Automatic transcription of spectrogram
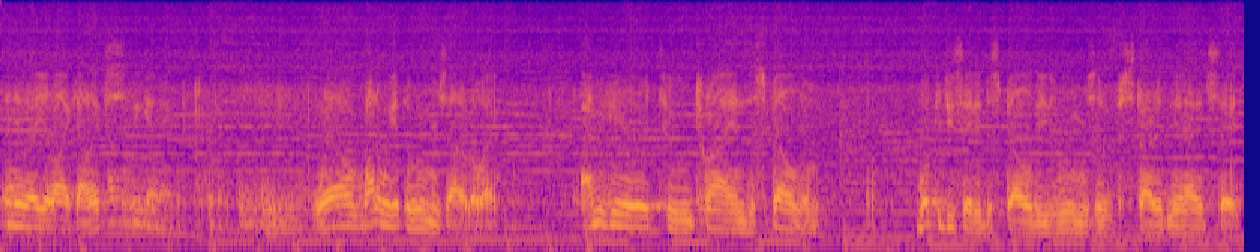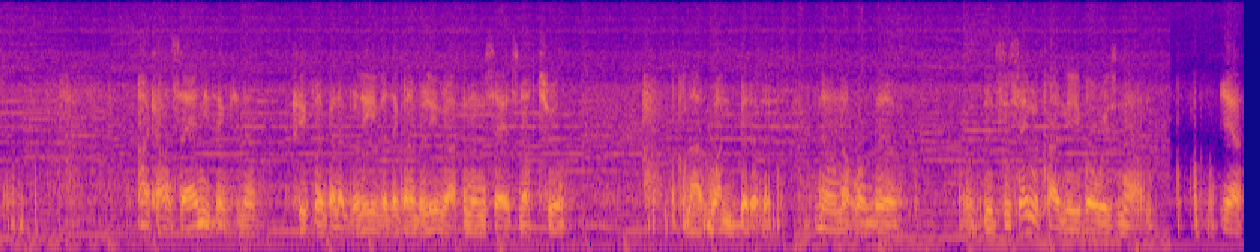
Anywhere you like, Alex. Well, why don't we get the rumors out of the way? I'm here to try and dispel them. What could you say to dispel these rumors that have started in the United States? I can't say anything, you know. People are going to believe it, they're going to believe it. I can only say it's not true. Not one bit of it. No, not one bit of it. It's the same McCartney you've always known. Yeah,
